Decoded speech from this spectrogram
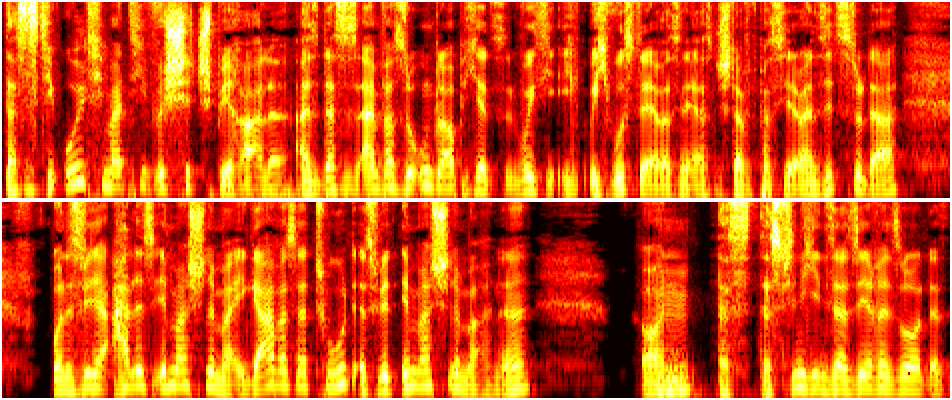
das ist die ultimative Shit-Spirale. Also das ist einfach so unglaublich jetzt, wo ich, ich, ich wusste ja, was in der ersten Staffel passiert, aber dann sitzt du da und es wird ja alles immer schlimmer. Egal was er tut, es wird immer schlimmer, ne? Und Mhm. das, das finde ich in dieser Serie so, das,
